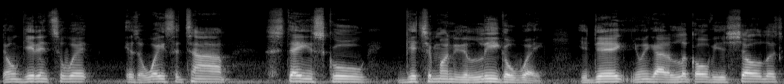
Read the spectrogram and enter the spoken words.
Don't get into it. It's a waste of time. Stay in school. Get your money the legal way. You dig? You ain't got to look over your shoulders.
